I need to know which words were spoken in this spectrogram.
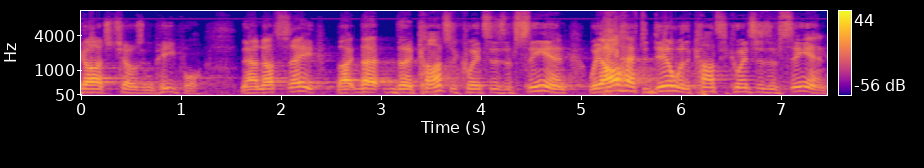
God's chosen people. Now, not to say like that the consequences of sin, we all have to deal with the consequences of sin.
